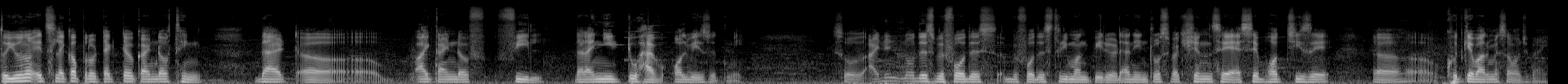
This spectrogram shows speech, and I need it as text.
तो you know it's like a protective kind of thing that I kind of feel that I need to have always with me so I didn't know this before this before this three month period and introspection से ऐसे बहुत चीज़ें खुद के बारे में समझ में आई।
